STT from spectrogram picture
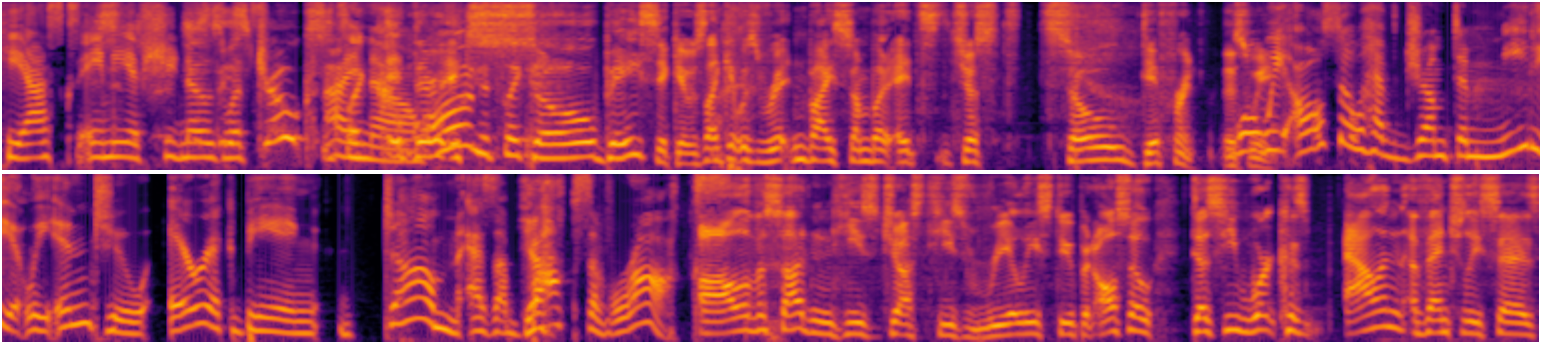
He asks Amy if she knows what jokes. It's I like, know. It, it's, it's like so basic. It was like it was written by somebody. It's just so different this well, week. we also have jumped immediately into Eric being dumb as a yeah. box of rocks. All of a sudden, he's just, he's really stupid. Also, does he work? Because Alan eventually says,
